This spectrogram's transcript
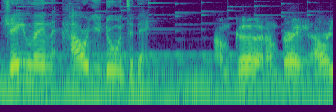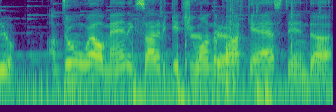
Jalen, how are you doing today? I'm good. I'm great. How are you? I'm doing well, man. Excited to get you on the podcast and uh,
